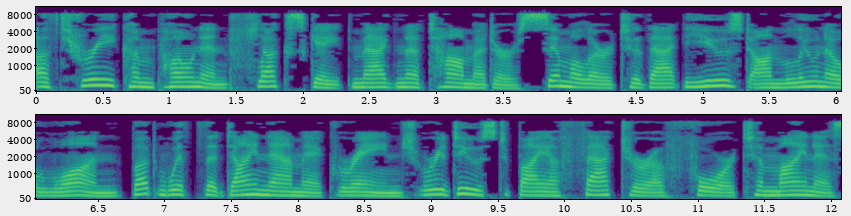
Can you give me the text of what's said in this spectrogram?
a three-component fluxgate magnetometer similar to that used on Luna 1 but with the dynamic range reduced by a factor of 4 to minus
